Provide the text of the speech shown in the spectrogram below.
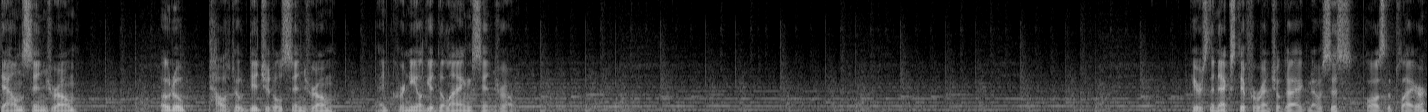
Down syndrome, otopalatodigital syndrome, and Cornelia de Lange syndrome. Here's the next differential diagnosis. Pause the player.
